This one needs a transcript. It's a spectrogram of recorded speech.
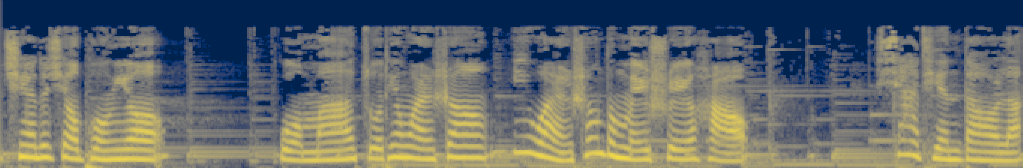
亲爱的小朋友，我妈昨天晚上一晚上都没睡好。夏天到了，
